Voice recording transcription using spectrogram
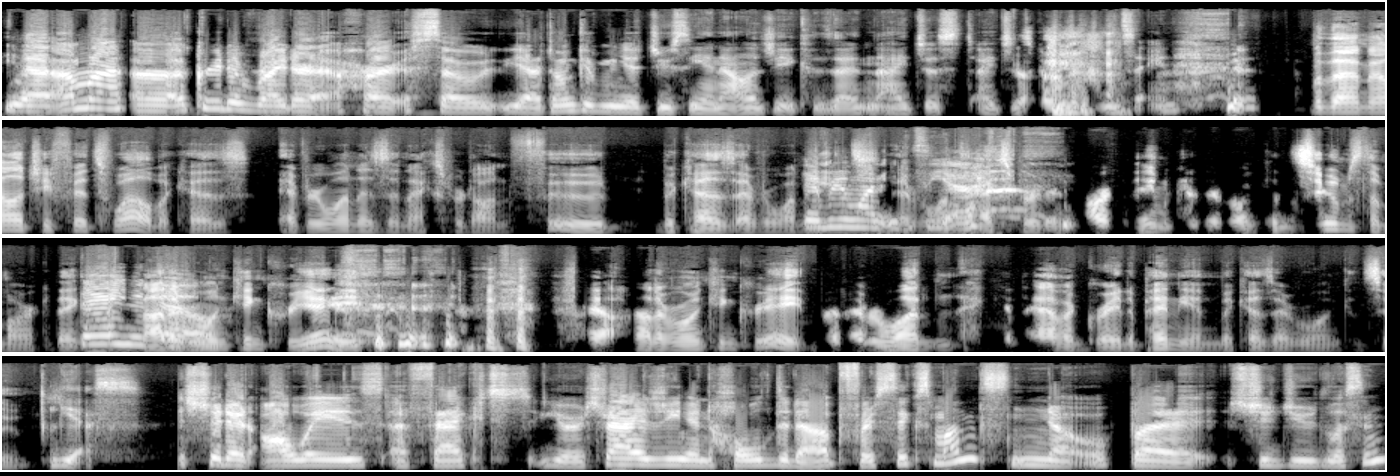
yeah, I'm a, a, creative writer at heart, so yeah, don't give me a juicy analogy because then I just I just go insane. But that analogy fits well because everyone is an expert on food because everyone everyone eats. Everyone's yeah. an expert in marketing because everyone consumes the marketing. There you not go. everyone can create. yeah, not everyone can create, but everyone can have a great opinion because everyone consumes. Yes. Should it always affect your strategy and hold it up for six months? No. But should you listen?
